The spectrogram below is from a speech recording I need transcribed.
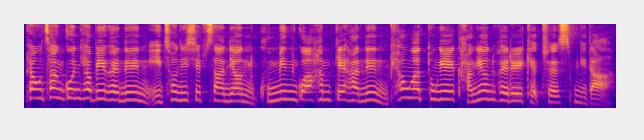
평창군 협의회는 2024년 국민과 함께하는 평화통일 강연회를 개최했습니다.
